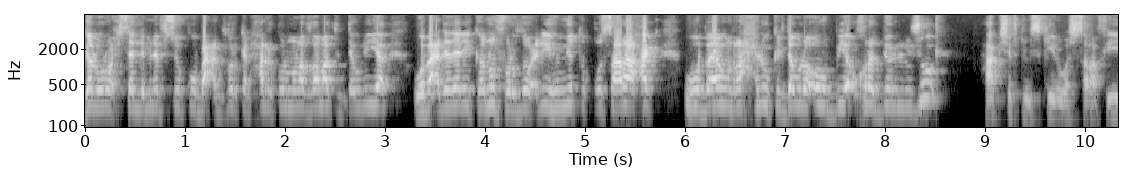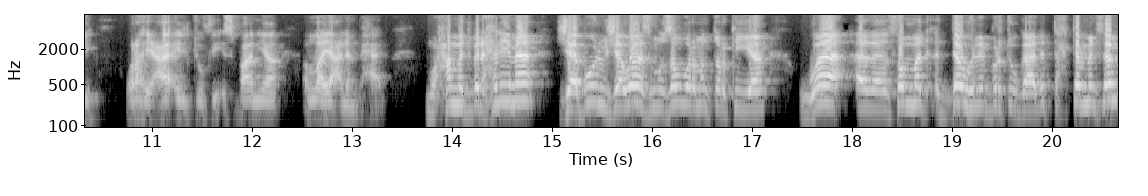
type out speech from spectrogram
قالوا روح سلم نفسك وبعد ذلك نحركوا المنظمات الدولية وبعد ذلك نفرضوا عليهم يطلقوا سراحك ونرحلوك لدولة أوروبية أخرى تدير اللجوء. هاك شفت مسكين واش صرا فيه. وراهي عائلته في إسبانيا الله يعلم بحاله محمد بن حليمة جابوا له جواز مزور من تركيا وثم ادوه للبرتغال تحكم من ثم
